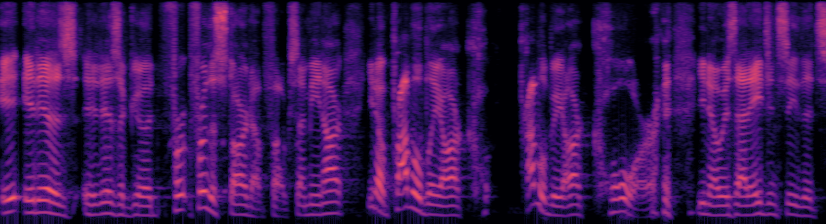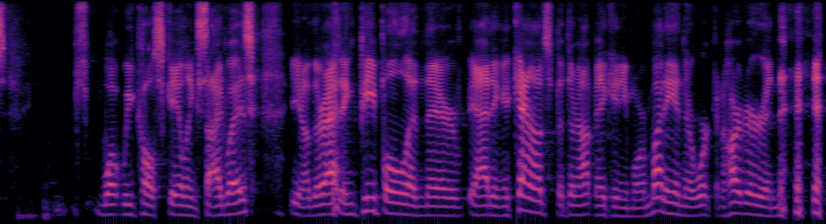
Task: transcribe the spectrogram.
It, it is. It is a good for for the startup folks. I mean, our you know probably our probably our core, you know, is that agency that's what we call scaling sideways. You know, they're adding people and they're adding accounts, but they're not making any more money and they're working harder and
